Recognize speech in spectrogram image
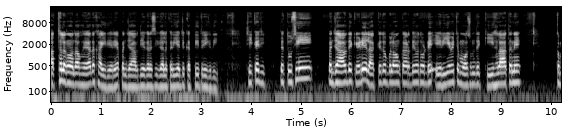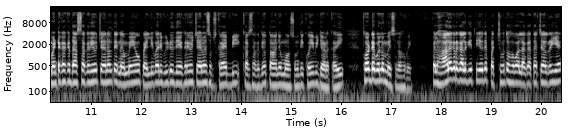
ਹੱਥ ਲਗਾਉਂਦਾ ਹੋਇਆ ਦਿਖਾਈ ਦੇ ਰਿਹਾ ਪੰਜਾਬ ਦੀ। ਅਗਰ ਅਸੀਂ ਗੱਲ ਕਰੀਏ ਅੱਜ 31 ਤਰੀਕ ਦੀ। ਠੀਕ ਹੈ ਜੀ? ਤੇ ਤੁਸੀਂ ਪੰਜਾਬ ਦੇ ਕਿਹੜੇ ਇਲਾਕੇ ਤੋਂ ਬਿਲੋਂਗ ਕਰਦੇ ਹੋ? ਤੁਹਾਡੇ ਏਰੀਆ ਵਿੱਚ ਮੌਸਮ ਦੇ ਕੀ ਹਾਲਾਤ ਨੇ? ਕਮੈਂਟ ਕਰਕੇ ਦੱਸ ਸਕਦੇ ਹੋ ਚੈਨਲ ਤੇ ਨਵੇਂ ਹੋ, ਪਹਿਲੀ ਵਾਰੀ ਵੀਡੀਓ ਦੇਖ ਰਹੇ ਹੋ, ਚੈਨਲ ਸਬਸਕ੍ਰਾਈਬ ਵੀ ਕਰ ਸਕਦੇ ਹੋ ਤਾਂ ਜੋ ਮੌਸਮ ਦੀ ਕੋਈ ਵੀ ਜਾਣਕਾਰੀ ਤੁਹਾਡੇ ਵੱਲੋਂ ਮਿਸ ਨਾ ਹੋਵੇ। ਫਿਲਹਾਲ ਅਗਰ ਗੱਲ ਕੀਤੀ ਜਾਵੇ ਤਾਂ ਪੱਛਮ ਤੋਂ ਹਵਾ ਲਗਾਤਾਰ ਚੱਲ ਰਹੀ ਹੈ।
